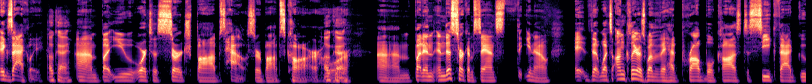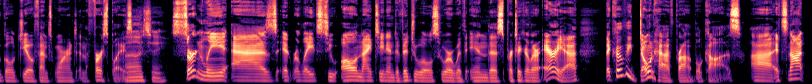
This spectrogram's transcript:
exactly. Okay. Um, but you or to search Bob's house or Bob's car. Okay. Or, um, but in in this circumstance, you know. It, that what's unclear is whether they had probable cause to seek that Google geofence warrant in the first place. I see. certainly as it relates to all 19 individuals who are within this particular area they clearly don't have probable cause. Uh, it's not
